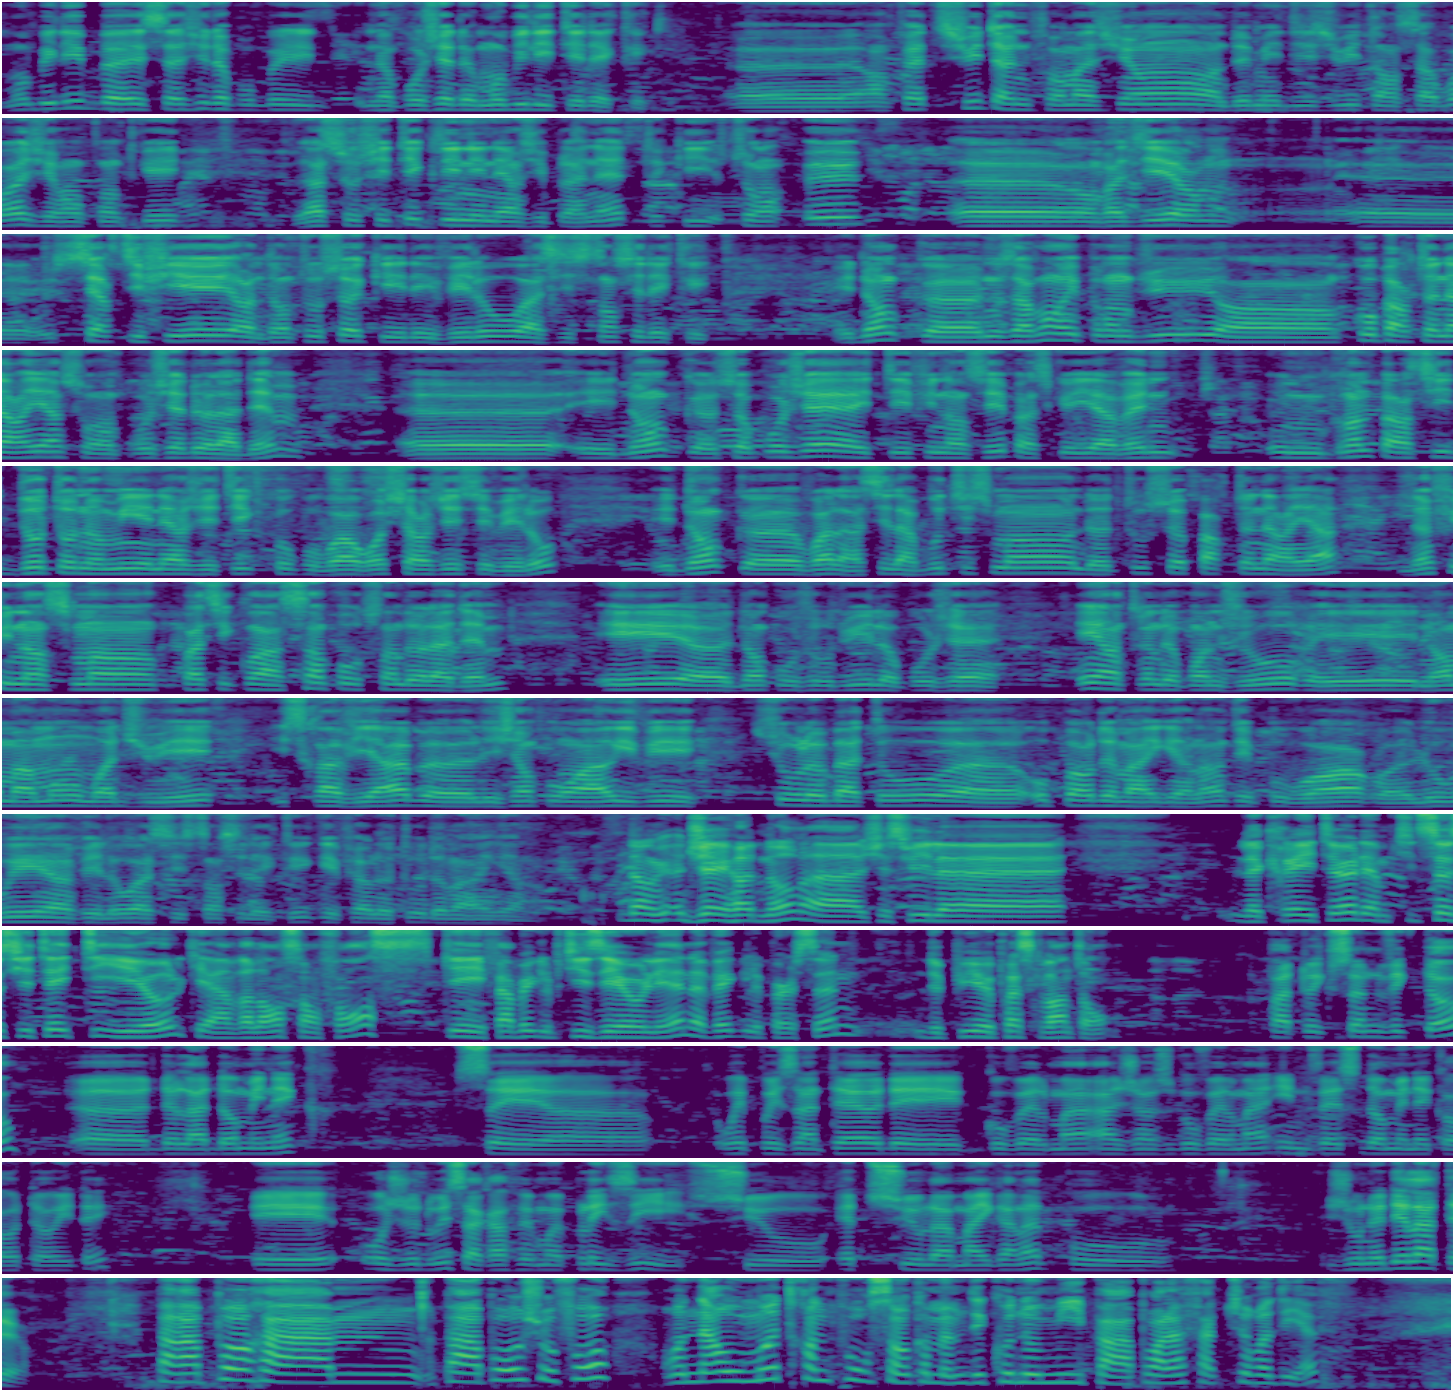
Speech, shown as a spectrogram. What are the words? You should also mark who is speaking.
Speaker 1: Mobilib, il s'agit d'un projet de mobilité électrique. Euh, en fait, suite à une formation en 2018 en Savoie, j'ai rencontré la société Clean Energy Planet qui sont eux, euh, on va dire, euh, certifiés dans tout ce qui est des vélos assistance électrique. Et donc, nous avons répondu en copartenariat sur un projet de l'ADEME euh, et donc ce projet a été financé parce qu'il y avait une, grande partie d'autonomie énergétique pour pouvoir recharger ces vélos. Et donc euh, voilà, c'est l'aboutissement de tout ce partenariat, d'un financement pratiquement à 100% de l'ADEME. Et euh, donc aujourd'hui, le projet est en train de prendre jour et normalement au mois de juillet, il sera viable. Les gens pourront arriver sur le bateau au port de Marie-Galante et pouvoir louer un vélo assistance électrique et faire le tour de Marie-Galante.
Speaker 2: Donc, Jay Hudnall, euh, je suis le, créateur d'une petite société TEOL qui est en Valence en France, qui fabrique les petites éoliennes avec les personnes depuis euh, presque 20 ans.
Speaker 3: Patrick Victor euh, de la Dominique, c'est représentant des gouvernements, agences gouvernement Invest Dominique Autorité. Et aujourd'hui, ça a fait moi plaisir d'être sur la Maïgalante pour Journée de la Terre.
Speaker 4: Par rapport, à, hum, par rapport au chauffe-eau, on a au moins 30% quand même d'économie par rapport à la facture EDF.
